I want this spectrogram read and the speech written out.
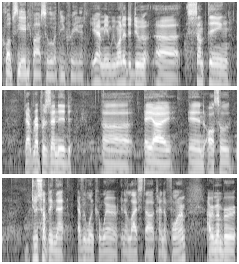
Club C85 silhouette that you created. Yeah, I mean, we wanted to do uh, something that represented uh, AI and also do something that everyone can wear in a lifestyle kind of form. I remember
